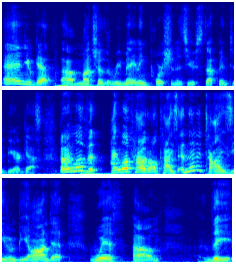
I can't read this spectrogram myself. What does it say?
and you get uh, much of the remaining portion as you step in to be our guest. But I love it. I love how it all ties, and then it ties even beyond it with. Um, the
